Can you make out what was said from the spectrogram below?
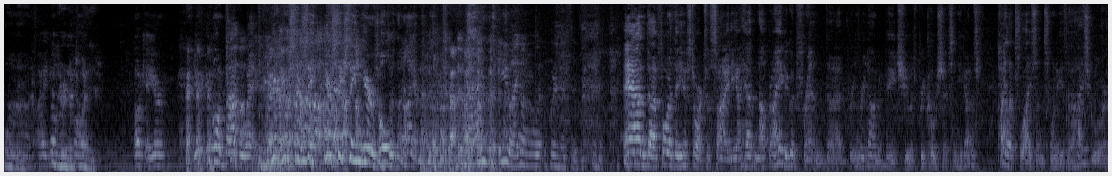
Wahlberg, uh, I don't during the twenties. Okay, you're, you're, you're going back away. You're, you're 16, you're 16 years older than I am. I'm with you, I don't know what, where this is. And uh, for the Historic Society, I had an oppor- I had a good friend uh, in Redondo Beach who was precocious, and he got his pilot's license when he was a high schooler.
